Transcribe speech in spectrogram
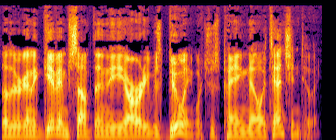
So they're going to give him something that he already was doing, which was paying no attention to it.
